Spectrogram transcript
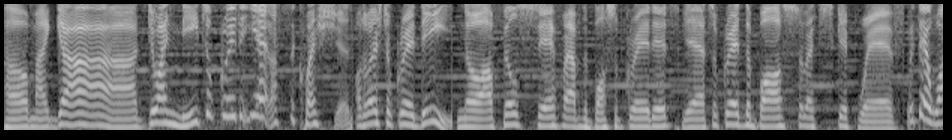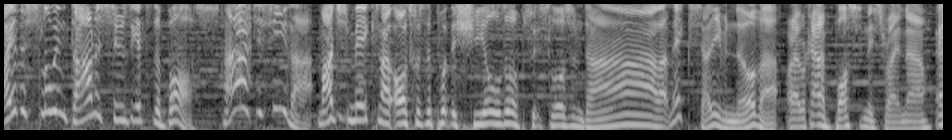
Oh my god. Do I need to upgrade it yet? That's the question. Or do I just upgrade these? No, I'll feel safe if I have the boss upgraded. Yeah, let's upgrade the boss. So let's skip wave. Wait there, why are they slowing down as soon as they get to the boss? Huh? Do you see that? Am I just making that? Oh, it's because they put the shield up so it slows them down. That makes sense. I didn't even know that. All right, we're kind of bossing this right now. do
